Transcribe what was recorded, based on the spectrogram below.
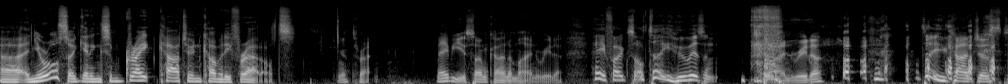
Uh, and you're also getting some great cartoon comedy for adults. That's right. Maybe you're some kind of mind reader. Hey, folks, I'll tell you who isn't mind reader. I'll tell you who can't just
